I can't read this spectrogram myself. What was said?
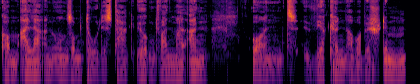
kommen alle an unserem Todestag irgendwann mal an. Und wir können aber bestimmen,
